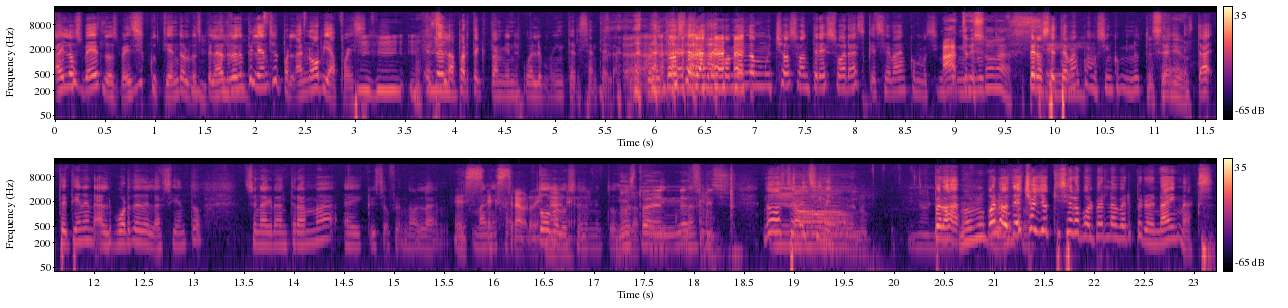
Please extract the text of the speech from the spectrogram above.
Ahí los ves, los ves discutiendo, los ves peleando, los ves peleándose por la novia, pues. Esa es la parte que también huele muy interesante. La película. Entonces la recomiendo mucho, son tres horas que se van como cinco Ah, minutos. tres horas. Pero se te van como cinco minutos. ¿En ¿eh? serio? Está- te tienen al borde del asiento. Es una gran trama. eh, Christopher Nolan Es maneja extraordinario. todos los elementos No de la está en película. Netflix. No, está en el No. cine. Bueno. Pero, ah, No, no, bueno, de hecho yo quisiera volverla a ver, pero en IMAX.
